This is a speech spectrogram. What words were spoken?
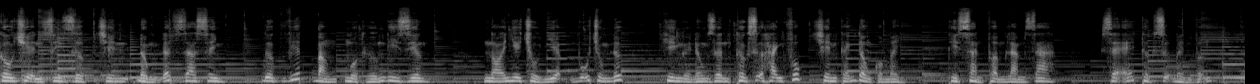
Câu chuyện xây dược trên đồng đất gia sinh được viết bằng một hướng đi riêng, nói như chủ nhiệm Vũ Trung Đức khi người nông dân thực sự hạnh phúc trên cánh đồng của mình thì sản phẩm làm ra sẽ thực sự bền vững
